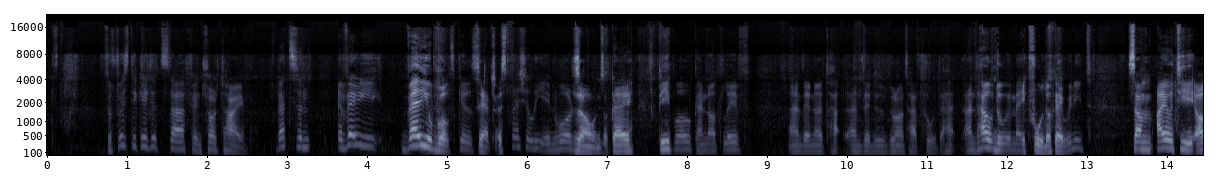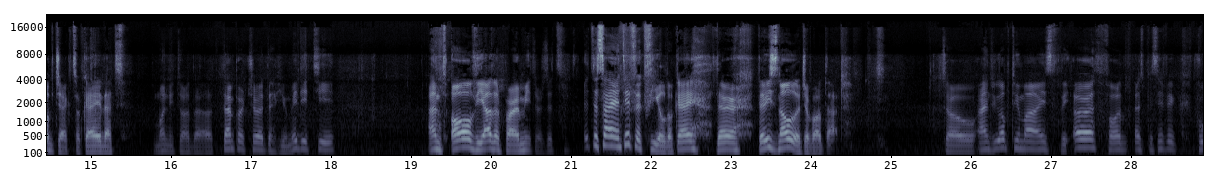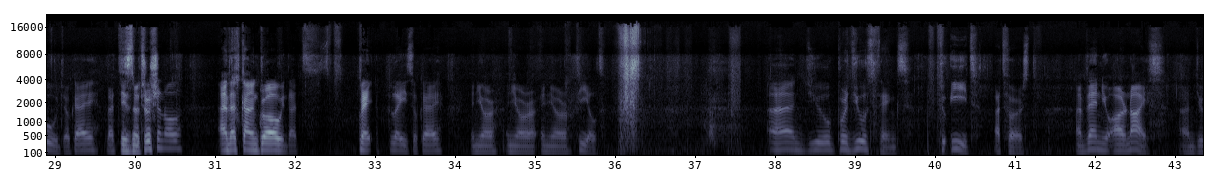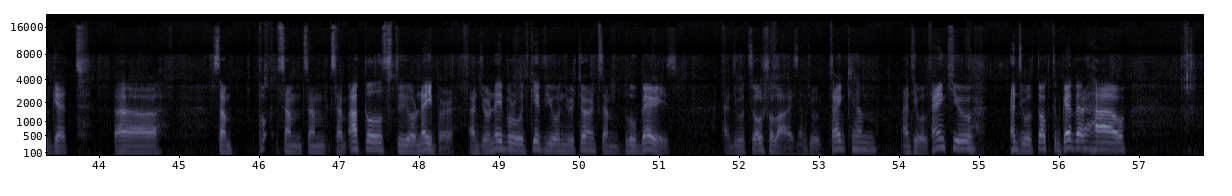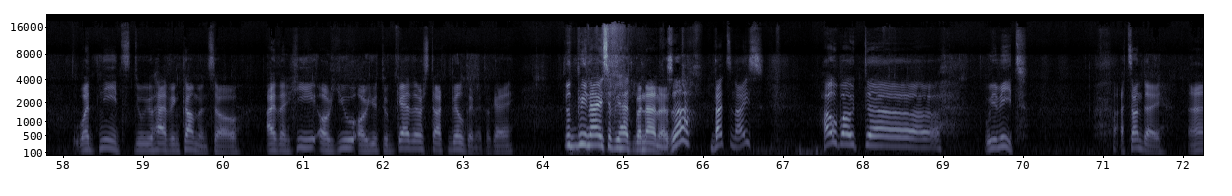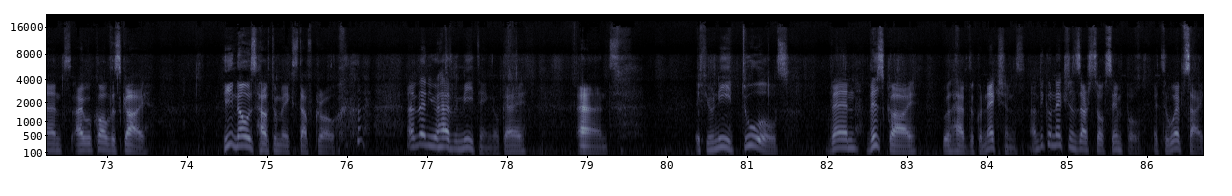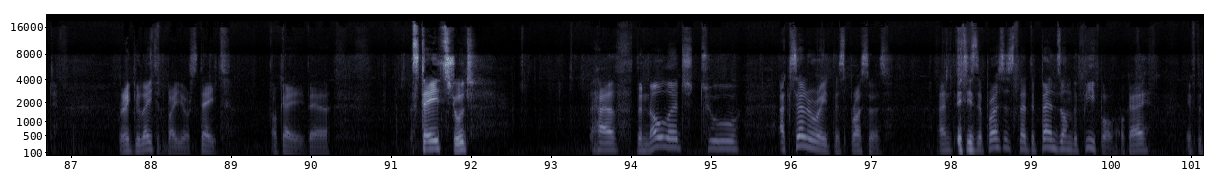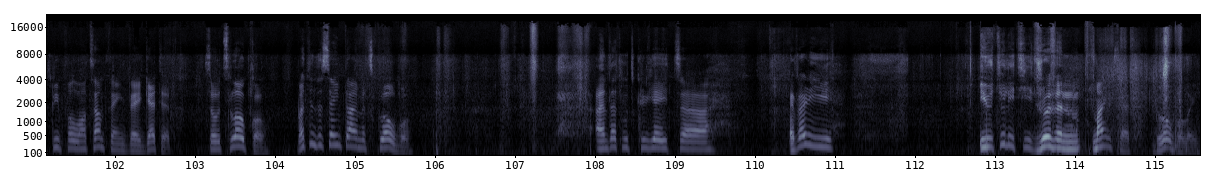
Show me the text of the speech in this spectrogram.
sophisticated stuff in short time. That's an, a very valuable skill set, especially in war zones. Okay, people cannot live, and they not ha- and they do not have food. And how do we make food? Okay, we need some IoT objects. Okay, that monitor the temperature, the humidity, and all the other parameters. It's it's a scientific field. Okay, there there is knowledge about that. So, and we optimize the earth for a specific food, okay, that is nutritional and that can grow in that place, okay, in your in your in your field. And you produce things to eat at first, and then you are nice and you get uh, some some some some apples to your neighbor, and your neighbor would give you in return some blueberries, and you would socialize and you would thank him, and he will thank you and you will talk together how what needs do you have in common. So either he or you or you together start building it okay? It would be nice if you had bananas ah that's nice. How about uh, we meet at sunday and i will call this guy. He knows how to make stuff grow. And then you have a meeting okay? And if you need tools then this guy will have the connections. And the connections are so simple. It's a website regulated by your state. Okay, the state should have the knowledge to accelerate this process. And it is a process that depends on the people, okay? If the people want something, they get it. So it's local, but in the same time, it's global. And that would create uh, a very utility driven mindset globally,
